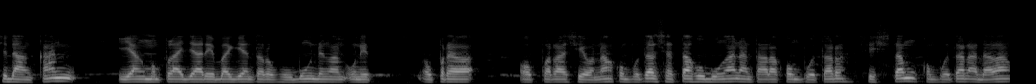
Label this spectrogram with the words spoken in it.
Sedangkan yang mempelajari bagian terhubung dengan unit opera, operasional komputer serta hubungan antara komputer, sistem komputer adalah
